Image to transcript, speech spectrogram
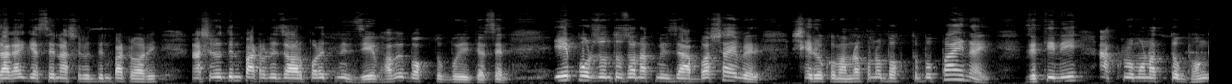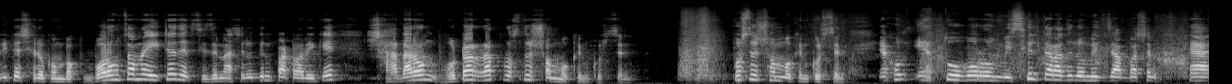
জায়গায় গেছে নাসিরুদ্দিন পাটোয়ারি। নাসিরুদ্দিন পাটোয়ারি যাওয়ার পরে তিনি যেভাবে বক্তব্য দিতেছেন, এ পর্যন্ত জনাব মির্জা আব্বাস সাহেবের সেরকম আমরা কোনো বক্তব্য পাই নাই যে তিনি আক্রমণাত্মক ভঙ্গিতে সেরকম বক্তব্য। বরঞ্চ আমরা এইটা দেখছি যে নাসিরুদ্দিন পাটোয়ারিকে সাধারণ ভোটাররা প্রশ্নের সম্মুখীন করছেন। প্রশ্নের সম্মুখীন করছেন। এখন এত বড় মিছিল তারা দিল মির্জা আব্বাস সাহেব। হ্যাঁ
